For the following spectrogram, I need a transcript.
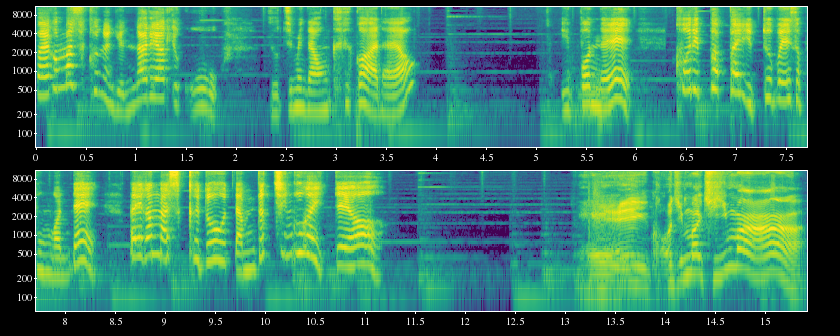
빨간 마스크는 옛날 이야기고 요즘에 나온 그거 알아요? 이번에 쿠리파파 유튜브에서 본 건데 빨간 마스크도 남자친구가 있대요. 에이 거짓말 치지 마.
